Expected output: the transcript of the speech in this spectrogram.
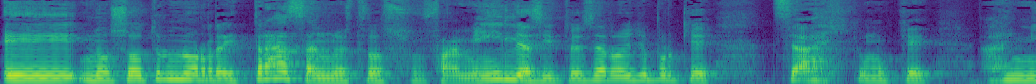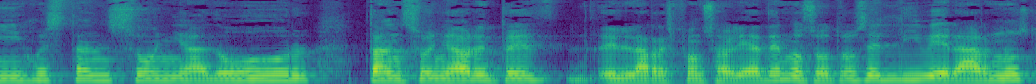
Eh, nosotros nos retrasan nuestras familias y todo ese rollo porque, ay, como que, ay, mi hijo es tan soñador, tan soñador. Entonces, eh, la responsabilidad de nosotros es liberarnos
